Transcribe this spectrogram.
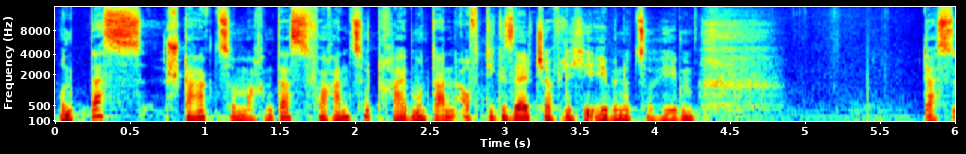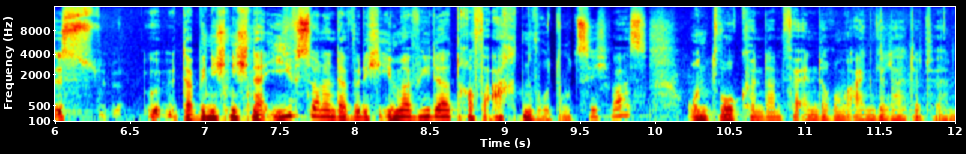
Und das stark zu machen, das voranzutreiben und dann auf die gesellschaftliche Ebene zu heben, das ist, da bin ich nicht naiv, sondern da würde ich immer wieder darauf achten, wo tut sich was und wo können dann Veränderungen eingeleitet werden.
